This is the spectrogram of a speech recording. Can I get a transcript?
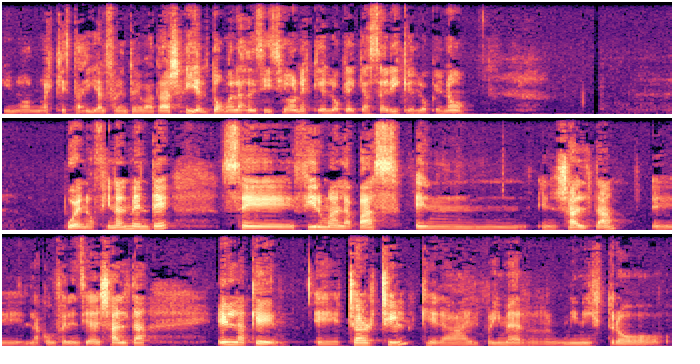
y no, no es que está ahí al frente de batalla, y él toma las decisiones, qué es lo que hay que hacer y qué es lo que no. Bueno, finalmente se firma la paz en, en Yalta, eh, la conferencia de Yalta, en la que eh, Churchill, que era el primer ministro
